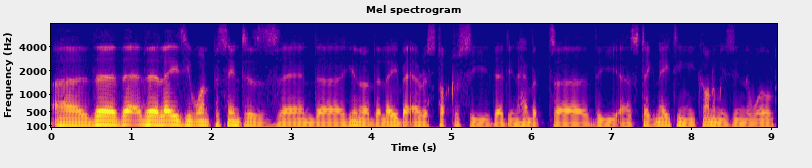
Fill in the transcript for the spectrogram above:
uh, the, the the lazy one percenters and uh, you know the labor aristocracy that inhabit uh, the uh, stagnating economies in the world,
